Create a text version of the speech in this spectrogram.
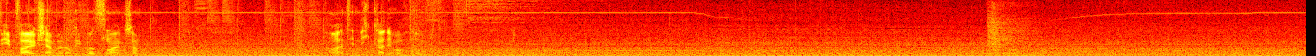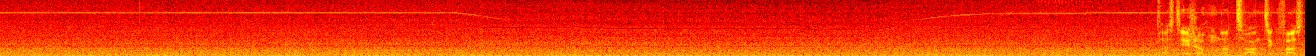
In dem Fall scheinbar noch immer zu langsam. Aber hat ihn nicht gerade überholt? Eh schon 120 fast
